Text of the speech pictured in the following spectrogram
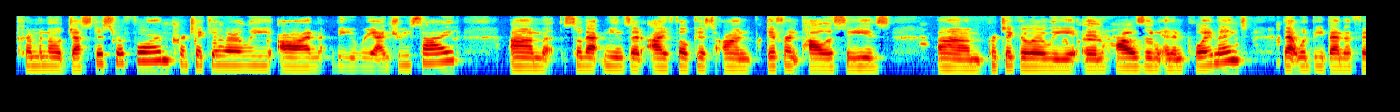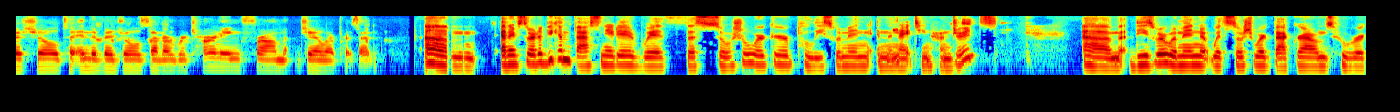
criminal justice reform, particularly on the reentry side. Um, so, that means that I focus on different policies, um, particularly in housing and employment, that would be beneficial to individuals that are returning from jail or prison. Um, and I've sort of become fascinated with the social worker police women in the 1900s. Um, these were women with social work backgrounds who were,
